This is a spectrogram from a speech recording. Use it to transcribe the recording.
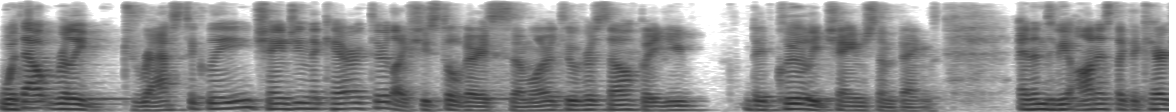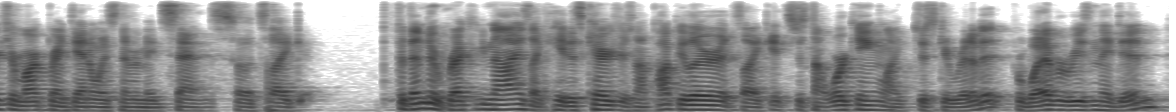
without really drastically changing the character, like she's still very similar to herself, but you they've clearly changed some things. And then to be honest, like the character Mark Brendanawicz never made sense. So it's like for them to recognize like, hey, this character is not popular. It's like it's just not working. Like just get rid of it for whatever reason they did.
